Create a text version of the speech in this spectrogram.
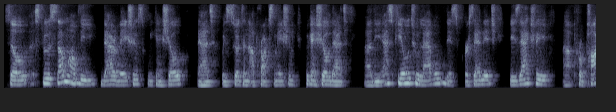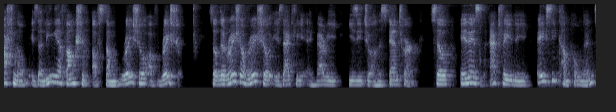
So through some of the derivations, we can show that with certain approximation, we can show that uh, the SPO2 level, this percentage, is actually uh, proportional, is a linear function of some ratio of ratio. So the ratio of ratio is actually a very easy to understand term. So it is actually the AC component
